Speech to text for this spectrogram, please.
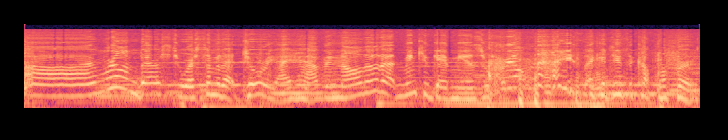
uh, I'm real embarrassed to wear some of that jewelry I have, and although that mink you gave me is real nice, I could use a couple of furs.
